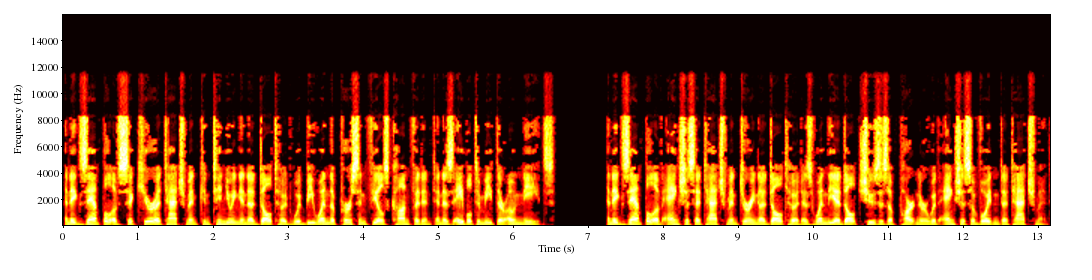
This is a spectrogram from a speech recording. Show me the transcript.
An example of secure attachment continuing in adulthood would be when the person feels confident and is able to meet their own needs. An example of anxious attachment during adulthood is when the adult chooses a partner with anxious avoidant attachment.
